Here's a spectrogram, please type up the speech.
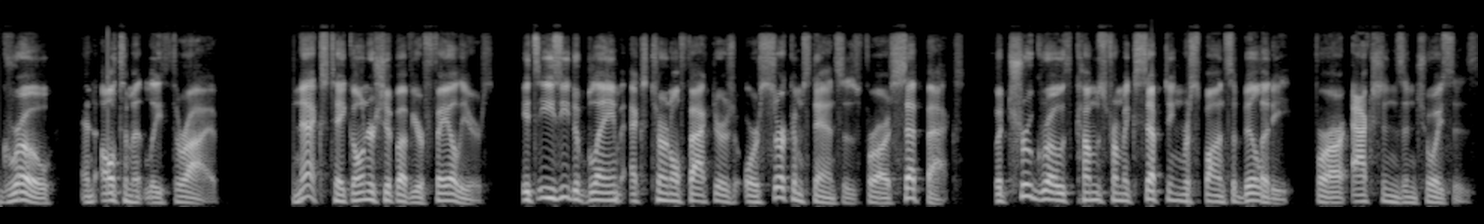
grow, and ultimately thrive. Next, take ownership of your failures. It's easy to blame external factors or circumstances for our setbacks, but true growth comes from accepting responsibility for our actions and choices.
